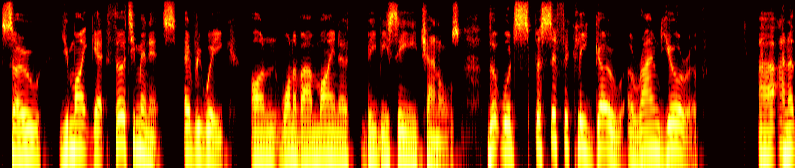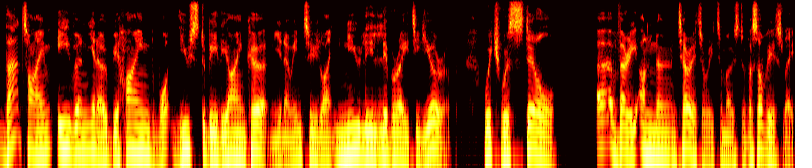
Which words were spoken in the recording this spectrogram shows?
So you might get 30 minutes every week on one of our minor BBC channels that would specifically go around Europe. Uh, and at that time, even, you know, behind what used to be the Iron Curtain, you know, into like newly liberated Europe, which was still a very unknown territory to most of us, obviously,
